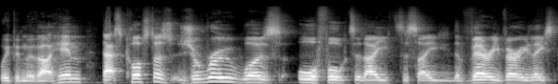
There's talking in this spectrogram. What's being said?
We've been without him. That's cost us. Giroud was awful today, to say the very, very least.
